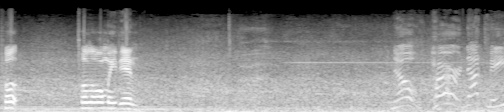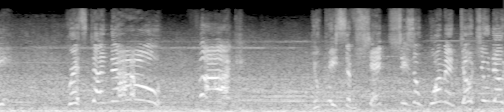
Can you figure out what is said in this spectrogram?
Pull, pull Omid in. No, her, not me! Christa, no! Fuck! You piece of shit! She's a woman! Don't you know?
